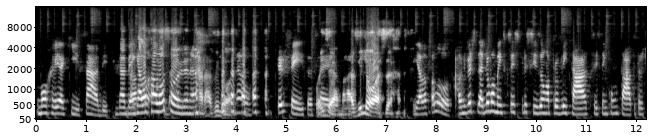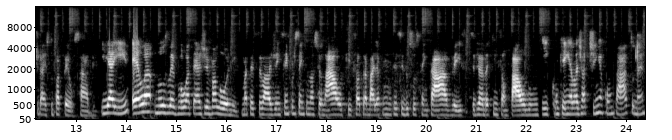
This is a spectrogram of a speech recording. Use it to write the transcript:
morrer aqui, sabe? Ainda bem ela que ela falou sobre, né? Maravilhosa. Não, perfeita. Pois é, sério. é, maravilhosa. E ela falou: a universidade é o momento que vocês precisam aproveitar, que vocês têm contato para tirar isso do papel, sabe? E aí, ela nos levou até a Gevalone, uma tecelagem 100% nacional, que só trabalha com tecidos sustentáveis, sediada aqui em São Paulo, e com quem ela já tinha contato, né?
